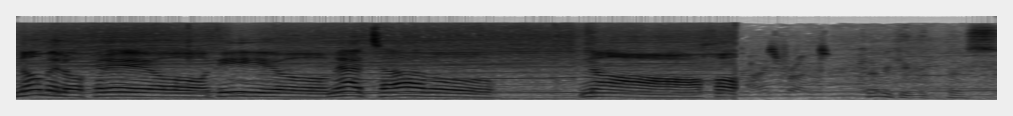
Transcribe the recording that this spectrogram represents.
No me lo creo, tío. Me ha echado. No. Tabii ki gitmez.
